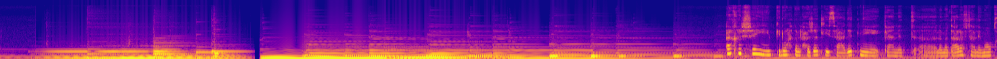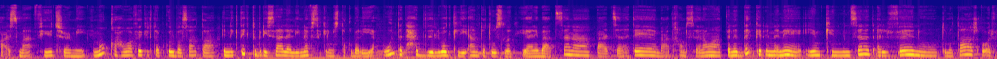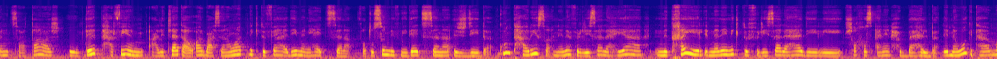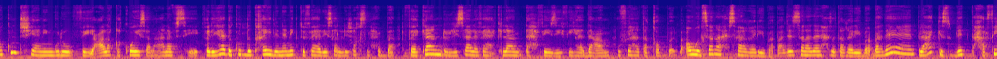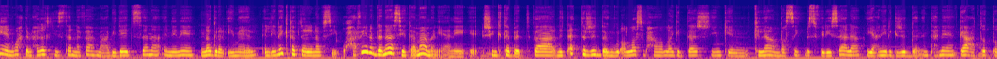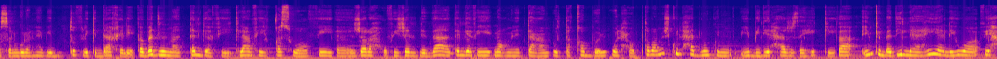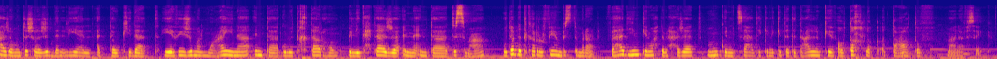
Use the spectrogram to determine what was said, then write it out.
آخر شيء يمكن واحدة من الحاجات اللي ساعدتني كانت آه، لما تعرفت على موقع اسمه Future Me. الموقع هو فكرته بكل بساطة إنك تكتب رسالة لنفسك المستقبلية وأنت تحدد الوقت اللي أمتى توصلك. يعني بعد سنة بعد سنتين بعد خمس سنوات. فنتذكر إن أنا يمكن من سنة 2018 أو 2019 وبديت حرفيا على ثلاثة أو أربع سنوات نكتب فيها ديما نهاية السنة. فتوصلني في بداية السنة الجديدة. كنت حريصة إن أنا في الرسالة. هي نتخيل إن أنا نكتب في الرسالة هذه لشخص أنا نحبه هلبة لأن وقتها ما كنتش يعني نقولوا في علاقة كويسة مع نفسي. فلهذا كنت نتخيل أن نكتب فيها رسالة لشخص نحبه. فكان الرسالة فيها كلام تحفيزي فيها دعم وفيها تقبل. أول سنة أحسها غريبة بعدين السنة الثانية حسيتها غريبة. بعدين بالعكس بديت حرفيا واحدة من الحاجات اللي استنى فيها مع بداية السنة أني نقرأ الإيميل اللي نكتبته لنفسي. وحرفيا نبدأ ناسية تماما يعني شين كتبت فنتأثر جدا نقول الله سبحان الله قداش يمكن يمكن كلام بسيط بس في رسالة يعني لك جدا. أنت هنا قاعد تتصل نقول هنا بطفلك الداخلي. فبدل ما تلقى في كلام فيه قسوة وفي آه، جرح وفي جلد للذات تلقى فيه نوع من الدعم والتقبل والحب. طبعا مش كل حد ممكن يبي يدير حاجة زي هيك. فيمكن بديل لها هي اللي هو في حاجة منتشرة جدا اللي هي التوكيدات. هي في جمل معينة أنت قولوا تختارهم. باللي تحتاجه إن أنت تسمعه وتبدأ تكرر فيهم باستمرار. فهذه يمكن واحدة من الحاجات ممكن تساعدك إنك أنت تتعلم كيف أو تخلق التعاطف مع نفسك.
